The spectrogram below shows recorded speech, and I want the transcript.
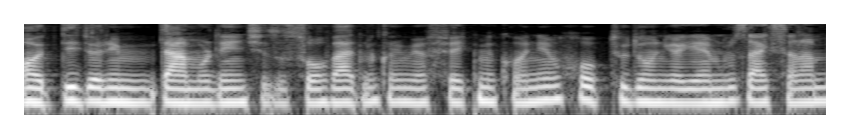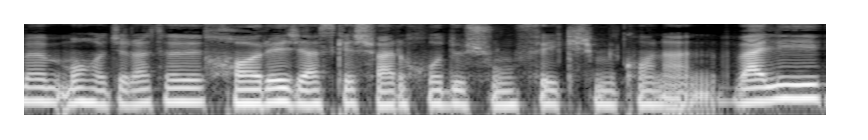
عادی داریم در مورد این چیزو صحبت می‌کنیم یا فکر می‌کنیم. خب تو دنیای امروز اکثرا به مهاجرت خارج از کشور خودشون فکر می‌کنن. ولی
